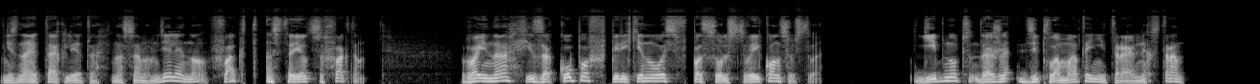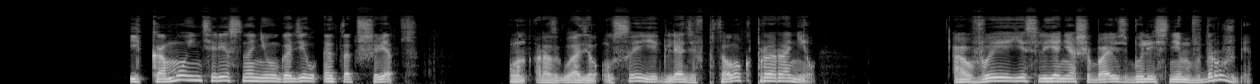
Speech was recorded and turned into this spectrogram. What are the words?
Не знаю, так ли это на самом деле, но факт остается фактом. Война из окопов перекинулась в посольство и консульство. Гибнут даже дипломаты нейтральных стран. И кому, интересно, не угодил этот швед? Он разгладил усы и, глядя в потолок, проронил. А вы, если я не ошибаюсь, были с ним в дружбе?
